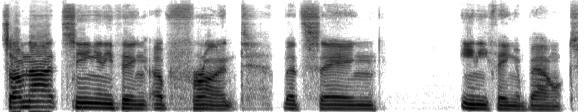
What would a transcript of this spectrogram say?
so I'm not seeing anything up front that's saying anything about.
